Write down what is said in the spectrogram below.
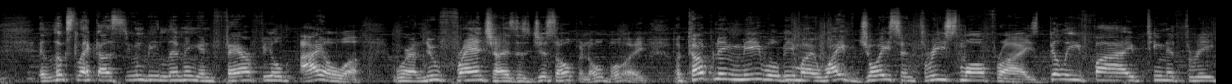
it looks like I'll soon be living in Fairfield, Iowa, where a new franchise has just opened. Oh boy. Accompanying me will be my wife Joyce and three small fries Billy, five, Tina, three,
